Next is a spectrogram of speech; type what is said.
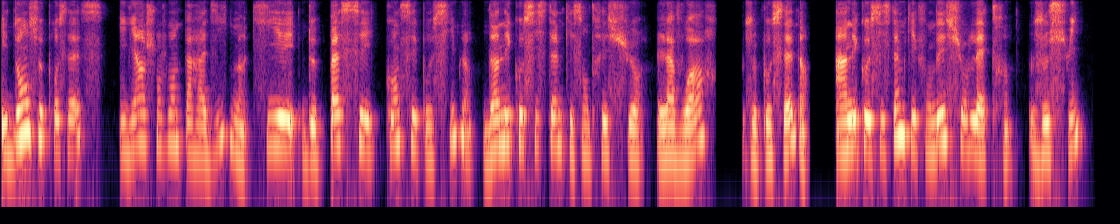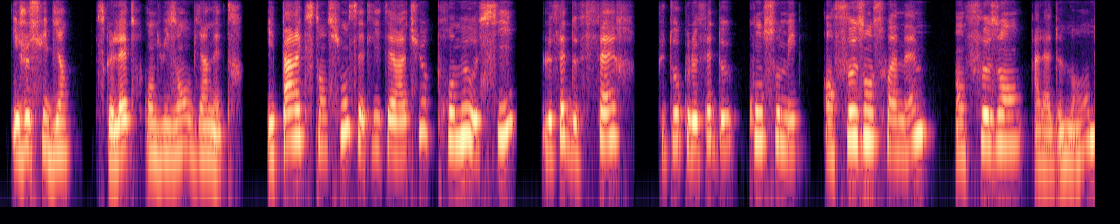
Et dans ce process, il y a un changement de paradigme qui est de passer, quand c'est possible, d'un écosystème qui est centré sur l'avoir, je possède, à un écosystème qui est fondé sur l'être, je suis, et je suis bien, parce que l'être conduisant au bien-être. Et par extension, cette littérature promeut aussi le fait de faire plutôt que le fait de consommer. En faisant soi-même, en faisant à la demande,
